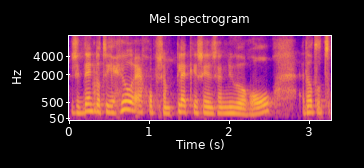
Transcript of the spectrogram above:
Dus ik denk dat hij heel erg op zijn plek is in zijn nieuwe rol. En dat het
